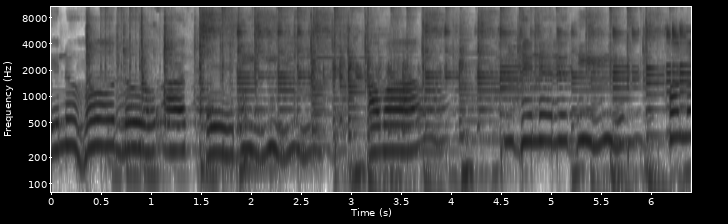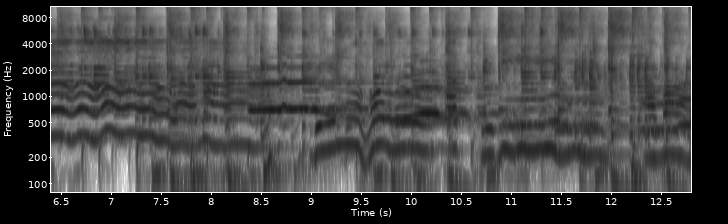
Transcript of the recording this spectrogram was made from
দিন হলো আখেরি। আমার দিনের দিন হলো আমার। দিন হলো আখেরি। আমার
